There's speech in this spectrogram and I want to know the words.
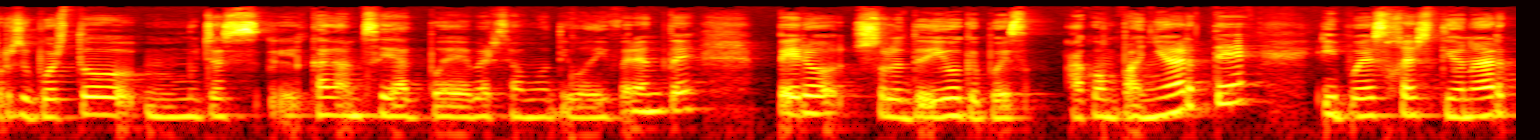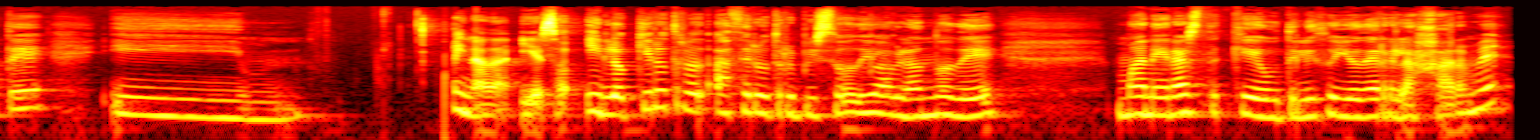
por supuesto, muchas, cada ansiedad puede verse a un motivo diferente, pero solo te digo que puedes acompañarte y puedes gestionarte y, y nada, y eso. Y lo quiero hacer otro episodio hablando de maneras que utilizo yo de relajarme,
